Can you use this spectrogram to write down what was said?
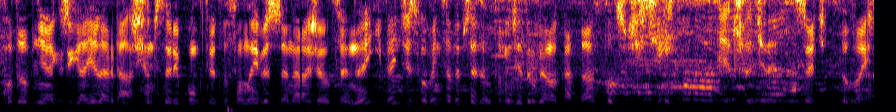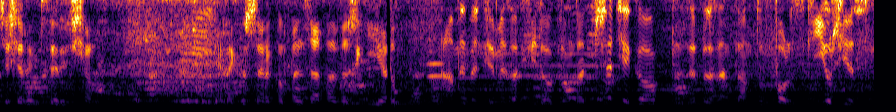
podobnie jak Żyga Jelar, 54 punkty to są najwyższe na razie oceny i będzie Słoweńca wyprzedzał. To będzie druga lokata, 130, Nie trzecie. trzeci, 127,4. Najwyższa rekompensata dla Żygi Jelar. A my będziemy za chwilę oglądać trzeciego z reprezentantów Polski. Już jest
